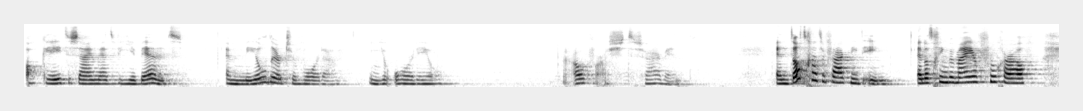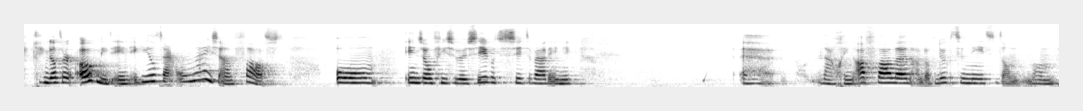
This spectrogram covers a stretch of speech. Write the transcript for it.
oké te zijn met wie je bent. En milder te worden in je oordeel. Maar ook voor als je te zwaar bent. En dat gaat er vaak niet in. En dat ging bij mij er vroeger al, ging dat er ook niet in. Ik hield daar onwijs aan vast. Om in zo'n visueel cirkeltje te zitten waarin ik uh, nou ging afvallen. Nou, dat lukte niet. Dan, dan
